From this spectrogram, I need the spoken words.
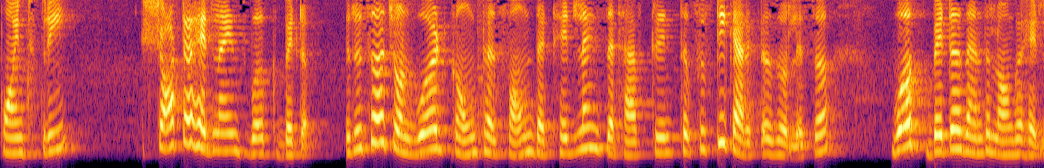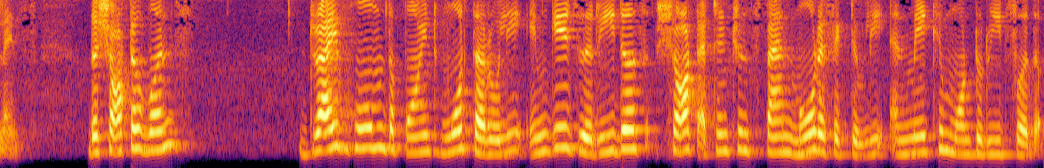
Point 3 Shorter headlines work better. Research on word count has found that headlines that have 50 characters or lesser work better than the longer headlines. The shorter ones drive home the point more thoroughly, engage the reader's short attention span more effectively, and make him want to read further.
